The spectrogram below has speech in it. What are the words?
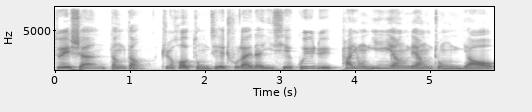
对山等等之后总结出来的一些规律。它用阴阳两种爻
